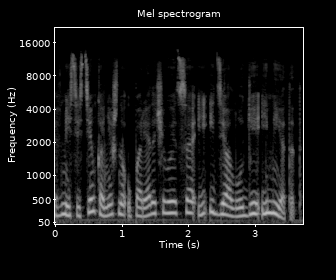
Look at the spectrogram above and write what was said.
Вместе с тем, конечно, упорядочивается и идеология, и метод.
